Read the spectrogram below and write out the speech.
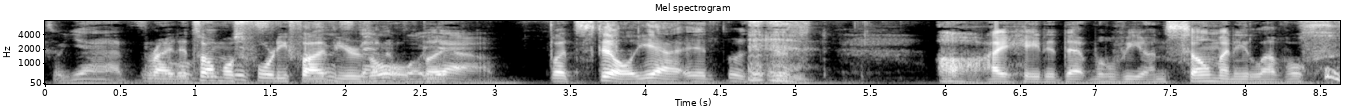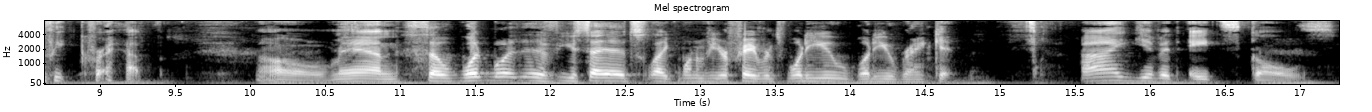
So yeah, it's Right, little it's almost 45 it's years old, but- yeah, But still, yeah, it was just. oh, I hated that movie on so many levels. holy crap! Oh man, So what? What if you say it's like one of your favorites? What do you? What do you rank it? I give it eight skulls.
